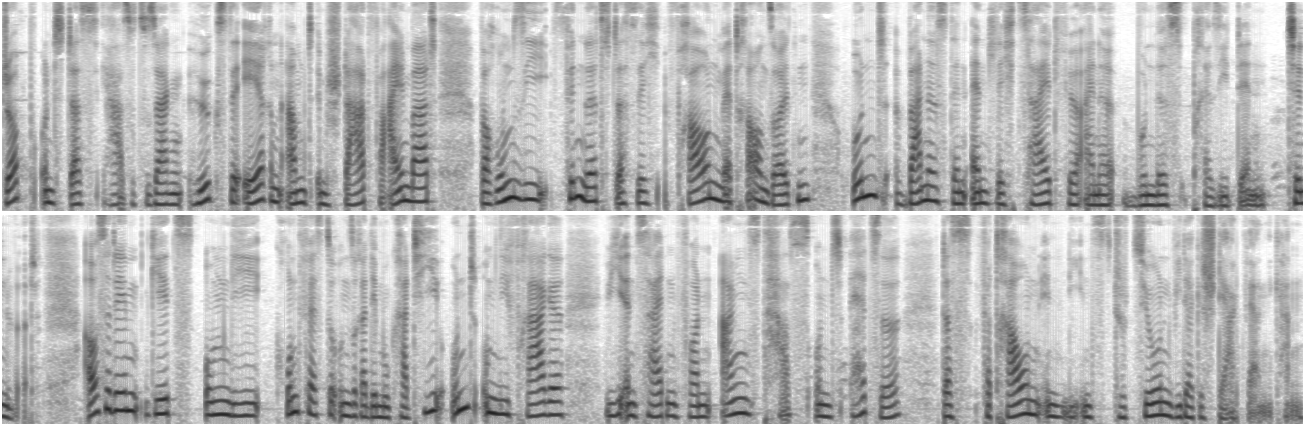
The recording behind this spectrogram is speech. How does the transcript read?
Job und das ja sozusagen höchste Ehrenamt im Staat vereinbart, warum sie findet, dass sich Frauen mehr trauen sollten und wann es denn endlich Zeit für eine Bundespräsidentin wird. Außerdem geht es um die Grundfeste unserer Demokratie und um die Frage, wie in Zeiten von Angst, Hass und Hetze das Vertrauen in die Institutionen wieder gestärkt werden kann.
